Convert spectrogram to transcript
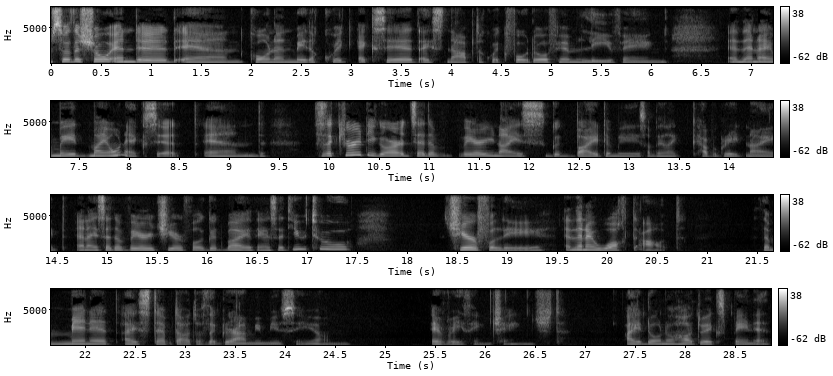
so the show ended and Conan made a quick exit. I snapped a quick photo of him leaving. And then I made my own exit. And the security guard said a very nice goodbye to me, something like, have a great night. And I said a very cheerful goodbye. I think I said, you too, cheerfully. And then I walked out. The minute I stepped out of the Grammy Museum, everything changed. I don't know how to explain it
